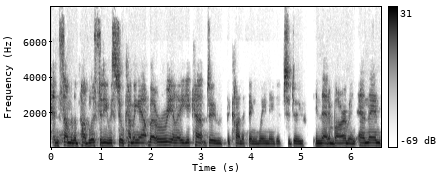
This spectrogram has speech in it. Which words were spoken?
And some of the publicity was still coming out, but really you can't do the kind of thing we needed to do in that environment. And then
